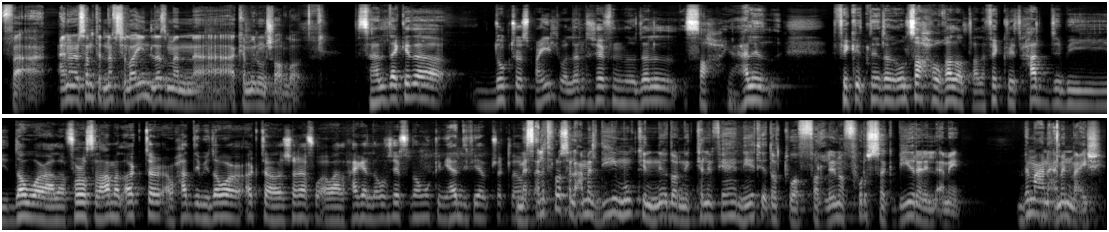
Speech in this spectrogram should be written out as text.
فأنا رسمت لنفسي لاين لازم أكمله إن شاء الله. بس هل ده كده دكتور إسماعيل ولا أنت شايف ان ده الصح؟ يعني هل فكرة نقدر نقول صح وغلط على فكرة حد بيدور على فرص العمل أكتر أو حد بيدور أكتر على شغفه أو على الحاجة اللي هو شايف إن هو ممكن يأدي فيها بشكل أفضل؟ مسألة فرص العمل دي ممكن نقدر نتكلم فيها إن هي تقدر توفر لنا فرصة كبيرة للأمان. بمعنى أمان معيشي.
